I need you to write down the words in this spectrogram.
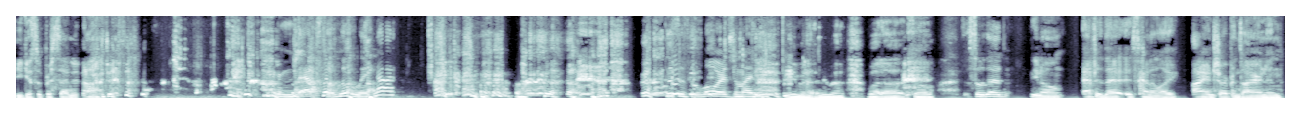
he gets a percentage. Absolutely not. this is the Lord's money. Amen, amen. But uh, so, so then you know, after that, it's kind of like iron sharpens iron, and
